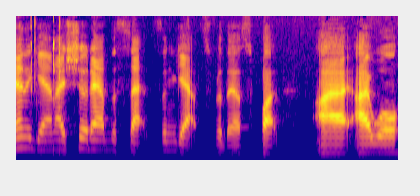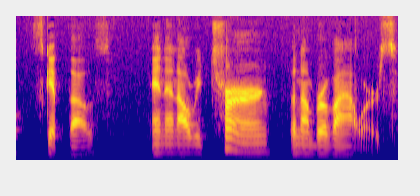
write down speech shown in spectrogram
And again, I should have the sets and gets for this, but I, I will skip those. And then I'll return the number of hours.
